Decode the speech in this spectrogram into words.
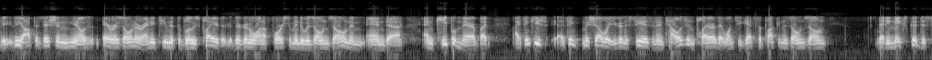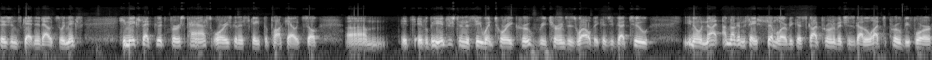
the the opposition, you know, Arizona or any team that the Blues play, they're, they're going to want to force him into his own zone and and uh, and keep him there. But I think he's I think Michelle, what you're going to see is an intelligent player that once he gets the puck in his own zone, that he makes good decisions getting it out. So he makes he makes that good first pass, or he's going to skate the puck out. So um, it's it'll be interesting to see when Torey Krug returns as well because you've got two you know, not I'm not going to say similar because Scott Perunovich has got a lot to prove before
